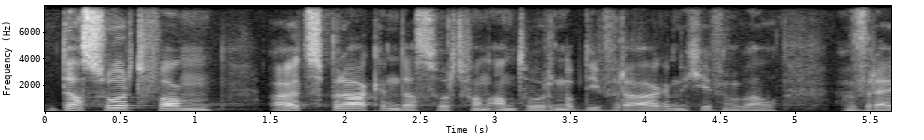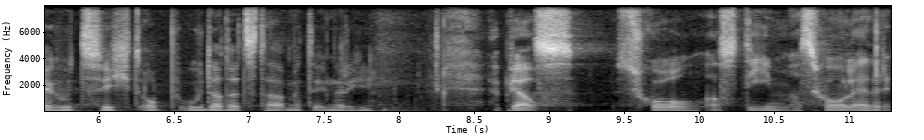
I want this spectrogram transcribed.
dat soort van uitspraken, dat soort van antwoorden op die vragen geven wel een vrij goed zicht op hoe dat het staat met de energie. Heb je als school, als team, als schoolleider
